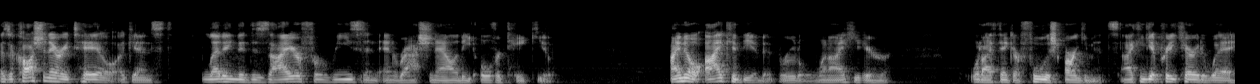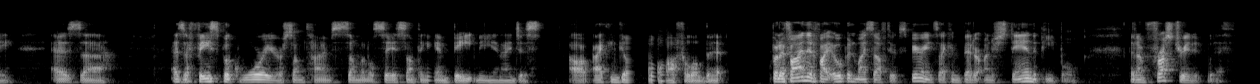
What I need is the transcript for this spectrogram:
as a cautionary tale against letting the desire for reason and rationality overtake you. I know I can be a bit brutal when I hear what I think are foolish arguments. I can get pretty carried away as uh, as a Facebook warrior. Sometimes someone will say something and bait me, and I just I'll, I can go off a little bit. But I find that if I open myself to experience, I can better understand the people that I'm frustrated with,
